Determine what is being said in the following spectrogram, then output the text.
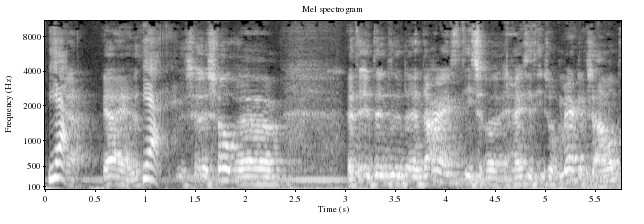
Ja. ja, ja, ja, dat Ja. is eh, zo. eh, het, het- het- en daar heeft het, iets, eh, heeft het iets opmerkelijks aan, want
